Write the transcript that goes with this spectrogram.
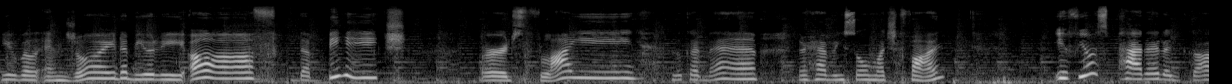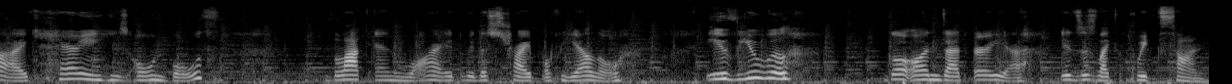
You will enjoy the beauty of the beach. Birds flying. Look at them. They're having so much fun. If you spotted a guy carrying his own boat, black and white with a stripe of yellow, if you will go on that area it's just like a quick sun.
